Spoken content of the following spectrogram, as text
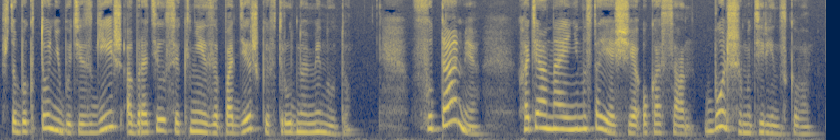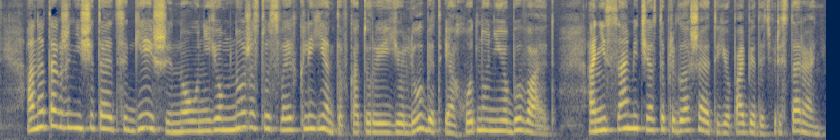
чтобы кто-нибудь из гейш обратился к ней за поддержкой в трудную минуту. В Футаме, хотя она и не настоящая Окасан, больше материнского. Она также не считается гейшей, но у нее множество своих клиентов, которые ее любят и охотно у нее бывают. Они сами часто приглашают ее пообедать в ресторане.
